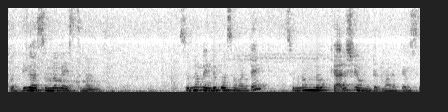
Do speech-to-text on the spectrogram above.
కొద్దిగా సున్నం వేస్తున్నాను. సున్నం ఎందుకోసం అంటే సున్నంలో కాల్షియం ఉంటుంది మనకు తెలుసు.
